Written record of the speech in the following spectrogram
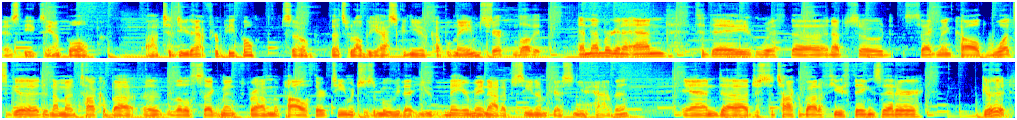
as the example uh, to do that for people. So that's what I'll be asking you a couple names. Sure, love it. And then we're going to end today with uh, an episode segment called What's Good. And I'm going to talk about a little segment from Apollo 13, which is a movie that you may or may not have seen. I'm guessing you haven't. And uh, just to talk about a few things that are good,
